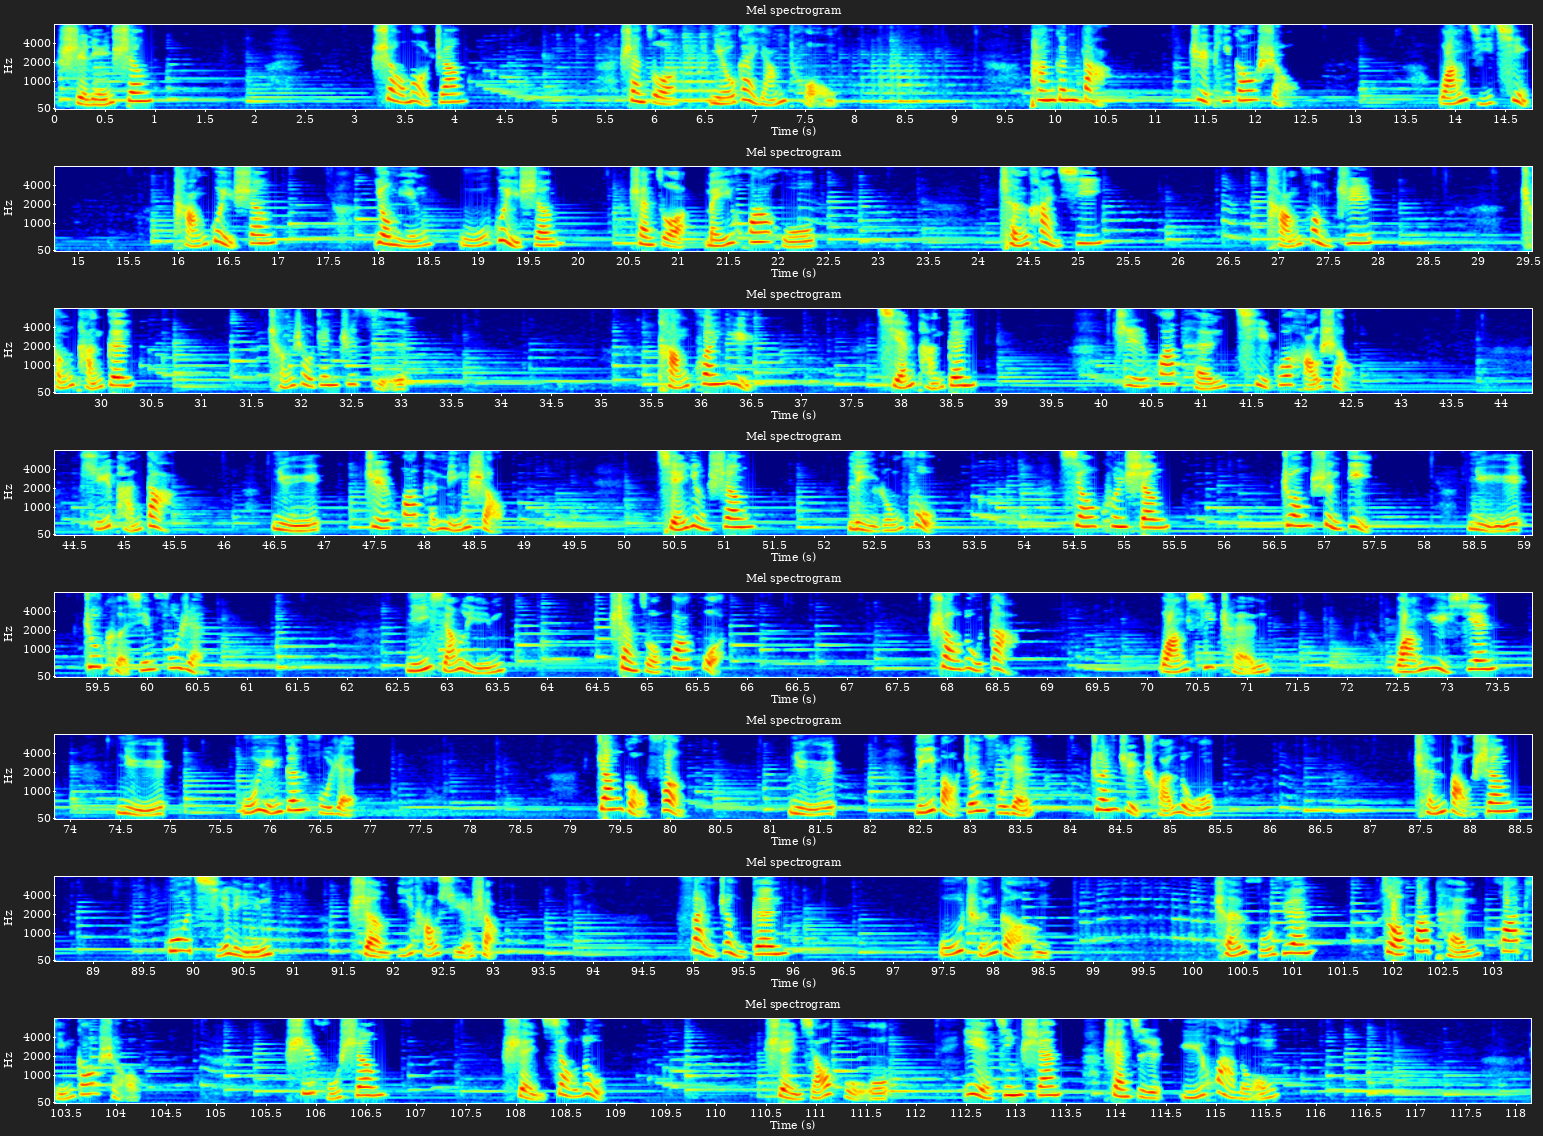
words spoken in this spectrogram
史连生；邵茂章善作牛盖羊筒，潘根大制坯高手，王吉庆，唐贵生，又名吴贵生，善作梅花壶，陈汉熙。唐凤芝、程盘根、程寿珍之子；唐宽裕、钱盘根，制花盆器锅好手；徐盘大，女，制花盆名手；钱应生、李荣富、肖坤生。庄顺帝，女朱可心夫人。倪祥林，善作花货。邵禄大，王锡臣，王玉仙，女吴云根夫人。张狗凤，女李宝珍夫人，专制传炉。陈宝生、郭麒麟，省怡陶学生；范正根、吴纯耿、陈福渊，做花盆、花瓶高手；施福生、沈孝禄、沈小虎、叶金山，擅自鱼化龙。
